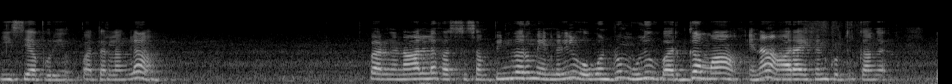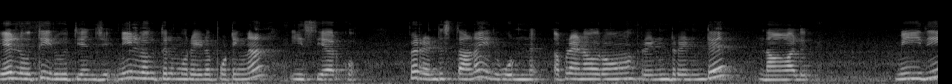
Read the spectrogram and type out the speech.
ஈஸியாக புரியும். பார்த்துடலாங்களா? பாருங்கள் நாலில் ஃபஸ்ட்டு சம் பின்வரும் எண்களில் ஒவ்வொன்றும் முழு வர்க்கமா என ஆராய்கன்னு கொடுத்துருக்காங்க. ஏழ்நூற்றி இருபத்தி அஞ்சு. நீள் வகுத்தல் முறையில் போட்டிங்கன்னா ஈஸியாக இருக்கும். இப்போ ரெண்டு ஸ்தானம் இது ஒன்று அப்புறம் என்ன வரும்? ரெண்டு ரெண்டு நாலு. மீதி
